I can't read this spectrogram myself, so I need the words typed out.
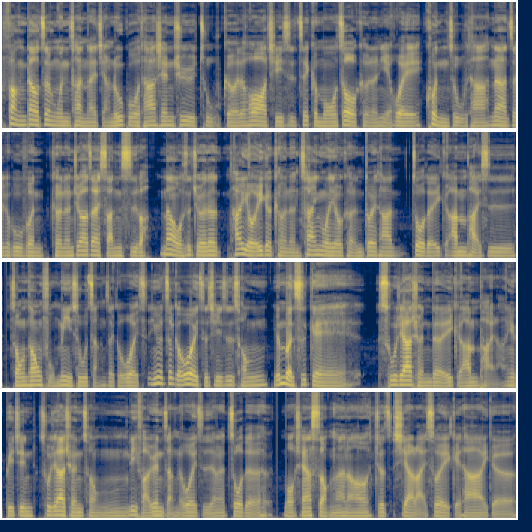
放到郑文灿来讲，如果他先去阻隔的话，其实这个魔咒可能也会困住他。那这个部分可能就要再三思吧。那我是觉得他有一个可能，蔡英文有可能对他做的一个安排是总统府秘书长这个位置，因为这个位置其实从原本是给。苏家全的一个安排啦，因为毕竟苏家全从立法院长的位置然后做的某些爽啊，然后就下来，所以给他一个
